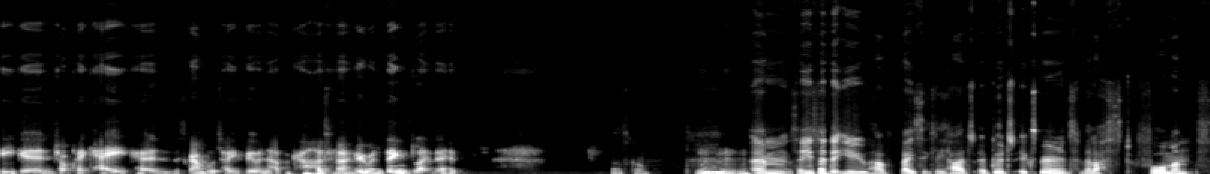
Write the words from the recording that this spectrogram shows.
vegan chocolate cake and scrambled tofu and avocado mm. and things like this. That's cool. Mm. Um, so you said that you have basically had a good experience for the last four months,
